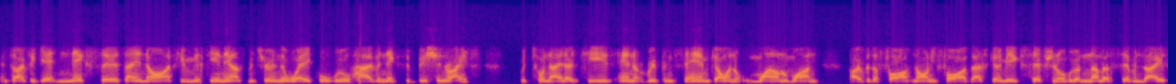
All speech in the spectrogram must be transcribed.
And don't forget, next Thursday night, if you miss the announcement during the week, well, we'll have an exhibition race with Tornado Tears and Rip and Sam going one-on-one over the 595. That's going to be exceptional. We've got another seven days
